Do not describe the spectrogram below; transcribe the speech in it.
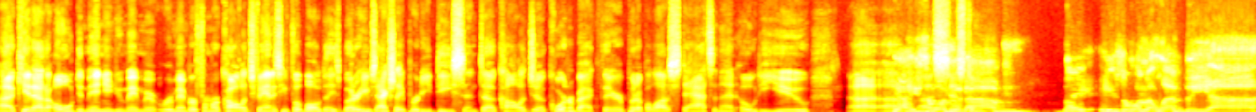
uh, kid out of Old Dominion. You may m- remember from our college fantasy football days, Butter. He was actually a pretty decent uh, college uh, quarterback there. Put up a lot of stats in that ODU. Uh, Yeah, he's uh, the one system. that um, they. He's the one that led the uh,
